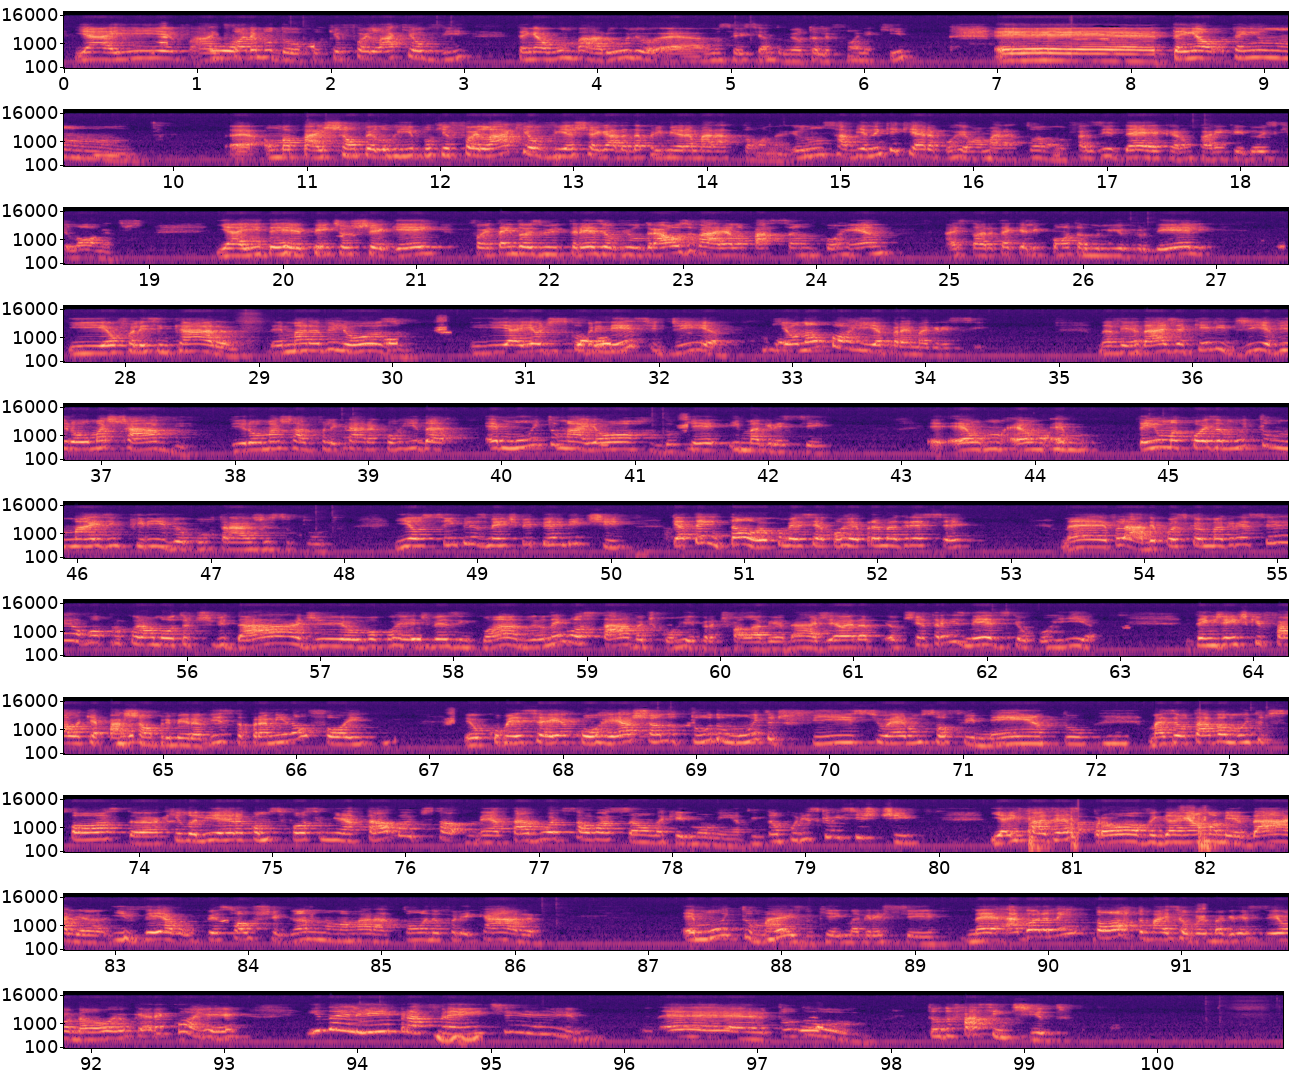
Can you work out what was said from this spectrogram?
E aí a história mudou, porque foi lá que eu vi, tem algum barulho, é, não sei se é do meu telefone aqui, é, tem, tem um uma paixão pelo Rio, porque foi lá que eu vi a chegada da primeira maratona. Eu não sabia nem o que era correr uma maratona, não fazia ideia que eram 42 quilômetros. E aí, de repente, eu cheguei, foi até em 2013, eu vi o Drauzio Varela passando, correndo, a história até que ele conta no livro dele, e eu falei assim, cara, é maravilhoso. E aí eu descobri nesse dia que eu não corria para emagrecer. Na verdade, aquele dia virou uma chave, virou uma chave. Falei, cara, a corrida é muito maior do que emagrecer. É, é, um, é, um, é, tem uma coisa muito mais incrível por trás disso tudo. E eu simplesmente me permiti. Que até então eu comecei a correr para emagrecer. Né? Eu falei, ah, depois que eu emagrecer, eu vou procurar uma outra atividade, eu vou correr de vez em quando. Eu nem gostava de correr, para te falar a verdade. Eu, era, eu tinha três meses que eu corria. Tem gente que fala que é paixão à primeira vista, para mim não foi eu comecei a correr achando tudo muito difícil, era um sofrimento, mas eu estava muito disposta. Aquilo ali era como se fosse minha tábua, de, minha tábua de salvação naquele momento. Então, por isso que eu insisti. E aí, fazer essa prova e ganhar uma medalha e ver o pessoal chegando numa maratona, eu falei, cara, é muito mais do que emagrecer, né? Agora nem importa mais se eu vou emagrecer ou não, eu quero é correr. E dali para frente, é, tudo, tudo faz sentido.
